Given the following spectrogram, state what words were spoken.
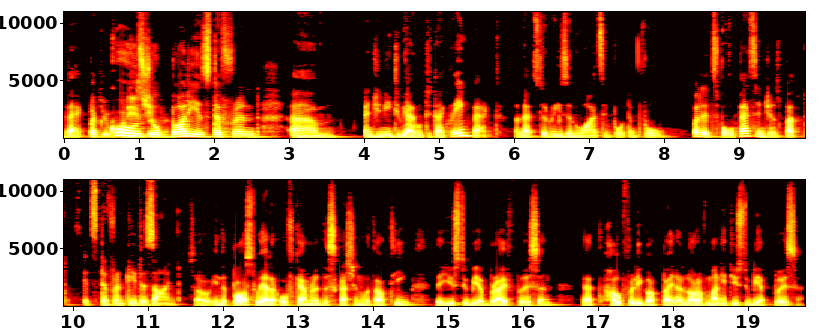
back, Or but, your body is because your body is different, um, and you need to be able to take the impact, and that's the reason why it's important for. But it's for all passengers, but it's differently designed. So in the past, we had an off-camera discussion with our team. There used to be a brave person that hopefully got paid a lot of money. It used to be a person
